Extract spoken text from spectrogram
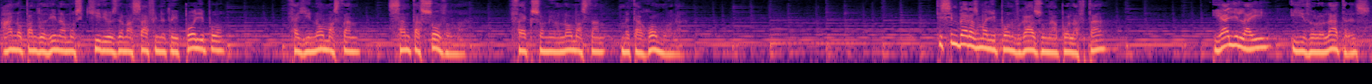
Αν ο παντοδύναμος Κύριος δεν μας άφηνε το υπόλοιπο, θα γινόμασταν σαν τα Σόδομα, θα εξομοιωνόμασταν με τα Γόμορα. Τι συμπέρασμα λοιπόν βγάζουμε από όλα αυτά; Οι άλλοι λαοί, οι ειδωλολάτρες,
